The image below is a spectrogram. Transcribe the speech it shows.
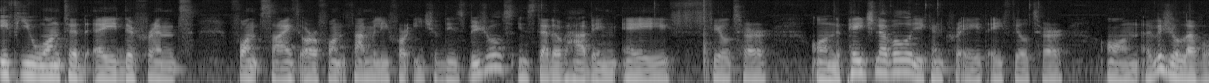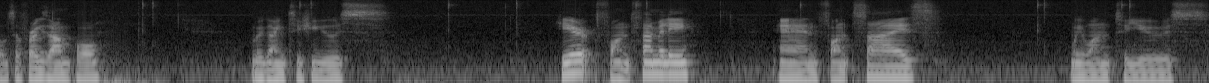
If you wanted a different font size or font family for each of these visuals, instead of having a filter on the page level, you can create a filter on a visual level. So for example, we're going to use here font family and font size. We want to use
